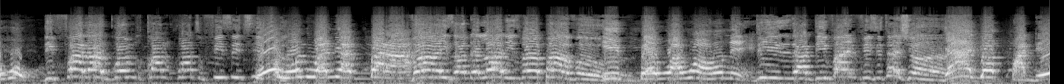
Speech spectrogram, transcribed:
owó The Father want, come, want to visit you. òun olúwa ní agbára voice of the lord is very powerful. ìbẹ̀wò àwọn ọ̀run ni. this is a divine visitation. jájọ pàdé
